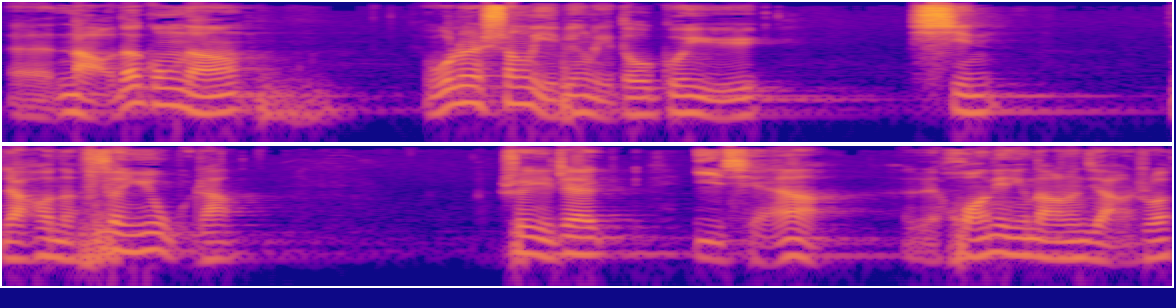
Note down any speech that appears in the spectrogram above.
呃脑的功能无论生理病理都归于心。然后呢，分于五脏。所以在以前啊，《黄帝经》当中讲说，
